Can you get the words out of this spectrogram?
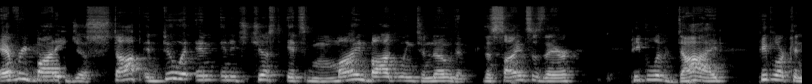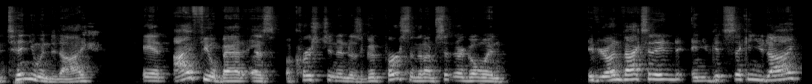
Everybody just stop and do it and, and it's just it's mind-boggling to know that the science is there. People have died people are continuing to die. And I feel bad as a Christian and as a good person that I'm sitting there going, if you're unvaccinated and you get sick and you die,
